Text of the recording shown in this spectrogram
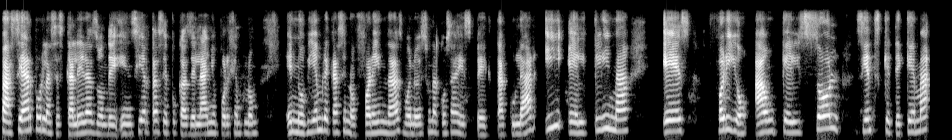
pasear por las escaleras donde en ciertas épocas del año, por ejemplo, en noviembre que hacen ofrendas, bueno, es una cosa espectacular y el clima es frío, aunque el sol sientes que te quema,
